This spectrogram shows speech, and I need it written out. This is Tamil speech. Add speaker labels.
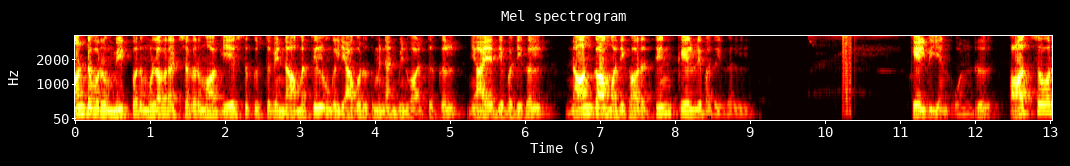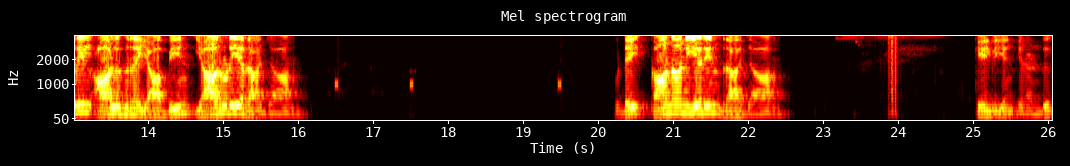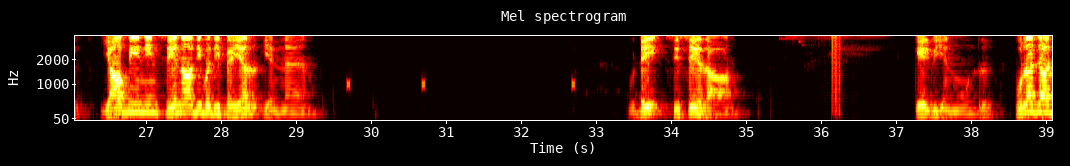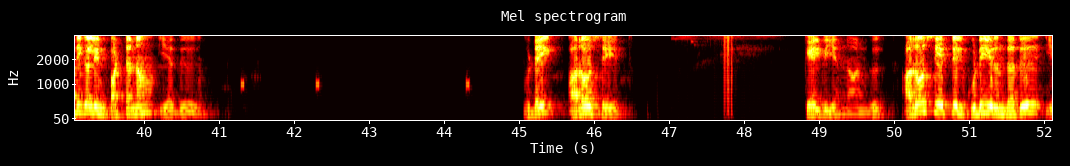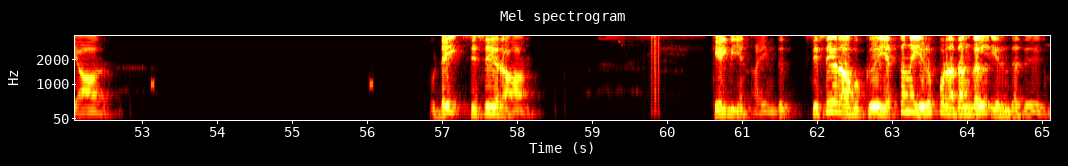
Speaker 1: ஆண்டவரும் மீட்பரும் உலக ரட்சகரும் ஆகிய இயேசு கிறிஸ்துவின் நாமத்தில் உங்கள் யாவருக்கும் என் அன்பின் வாழ்த்துக்கள். நியாயாதிபதிகள் நான்காம் அதிகாரத்தின் கேள்வி பதில்கள். கேள்வி எண் ஒன்று. ஆச்சோரில் ஆளுகிற யாபீன் யாருடைய ராஜா? விடை கானானியரின் ராஜா. கேள்வி எண் இரண்டு. யாபீனின் சேனாதிபதி பெயர் என்ன? விடை சிசேரா கேள்வி எண் மூன்று. புறஜாதிகளின் பட்டணம் எது? விடை அரோசேத். கேள்வி எண் நான்கு. அரோசேத்தில் குடியிருந்தது யார்? விடை சிசேரா. கேள்வி எண் ஐந்து. சிசேராவுக்கு எத்தனை இருப்பு ரதங்கள் இருந்தது?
